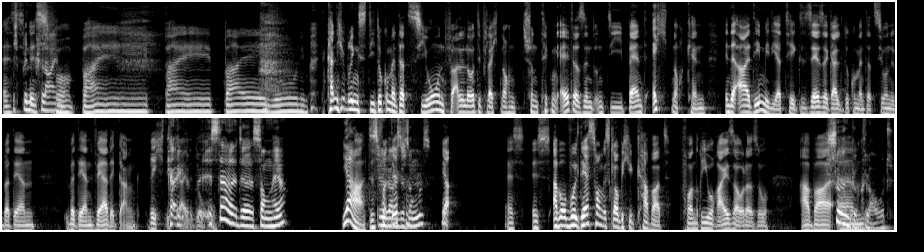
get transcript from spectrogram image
Es ich bin ist klein. vorbei, bei, bei Juni. Kann ich übrigens die Dokumentation für alle Leute, die vielleicht noch schon einen Ticken älter sind und die Band echt noch kennen, in der ARD-Mediathek, sehr, sehr geile Dokumentation über deren, über deren Werdegang. Richtig Ka- geile Doku. Ist da der Song her? ja, das Der war gerade das gesungen ist? Ja. Es ist, aber obwohl der Song ist, glaube ich, gecovert von Rio Reiser oder so. Aber. Schön ähm, geklaut.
